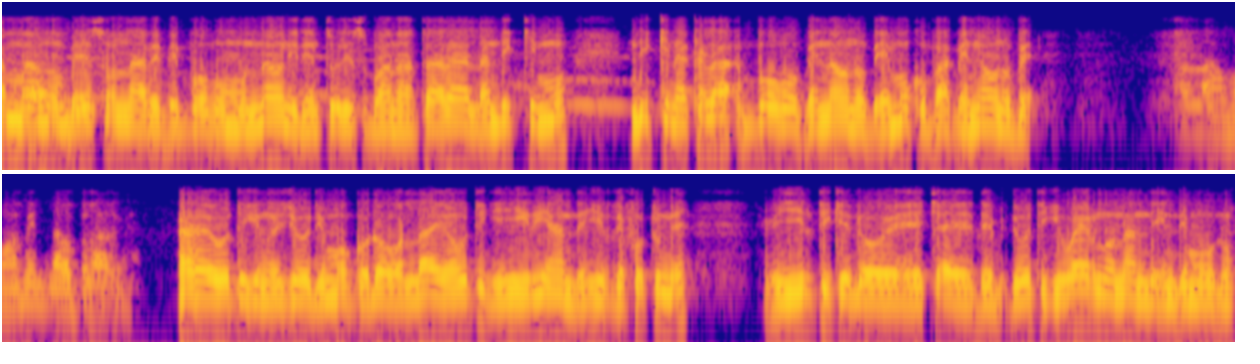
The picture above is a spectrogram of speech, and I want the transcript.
amma noon ɓe sonnaɓe ɓe boobo mum nawni ɗen tori subahanahu wa taala la ndikkinmo ndikkina kala boobo ɓe nawnuɓe e makko ba ɓe nawnuɓe allahuma amin ya rabbal alamin. Ara o tigi no jooɗi moggo ɗo wallahi o tigi hiiri hande hirde fottunde yiltike ɗo e cayeɗe ɗo tigi wayrno nande inɗe muɗum.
